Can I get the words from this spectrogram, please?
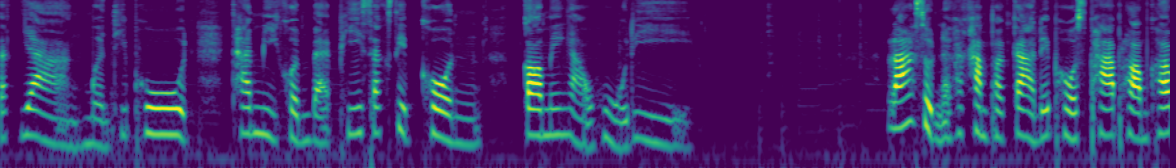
สักอย่างเหมือนที่พูด ถ้ามีคนแบบพี่สักสิบคน ก็ไม่เหงาหูดีล่าสุดนะคะคำพกาได้โพสต์ภาพพร้อมข้อ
